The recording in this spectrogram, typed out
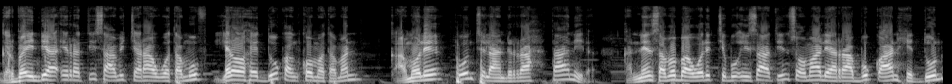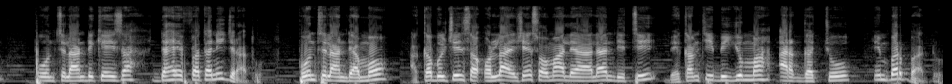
Garba Indiyaa irratti saamicha raawwatamuuf yeroo hedduu kan komataman qaamolee Puuntilaand irraa ta'anidha. Kanneen sababa walitti bu'iinsaatiin Soomaaliyaa irraa buqqa'an hedduun Puuntilaand keessa daheeffatanii jiraatu. Puuntilaand ammoo akka bulchiinsa ollaa ishee Somaaliyaalaanditti beekamtii biyyummaa argachuu hin barbaaddu.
